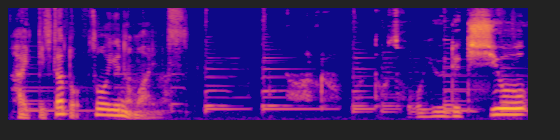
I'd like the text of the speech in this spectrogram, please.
入ってきたと、そういうのもあります。なるほど。そういう歴史を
